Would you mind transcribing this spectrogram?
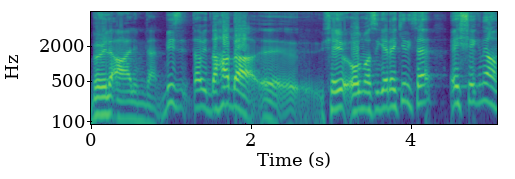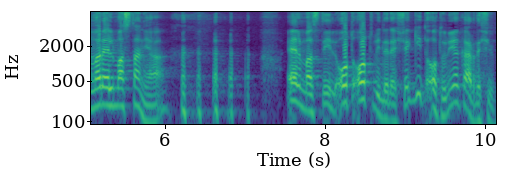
Böyle alimden. Biz tabi daha da e, şey olması gerekirse eşek ne anlar elmastan ya. Elmas değil ot ot bilir eşek git otunu ye kardeşim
